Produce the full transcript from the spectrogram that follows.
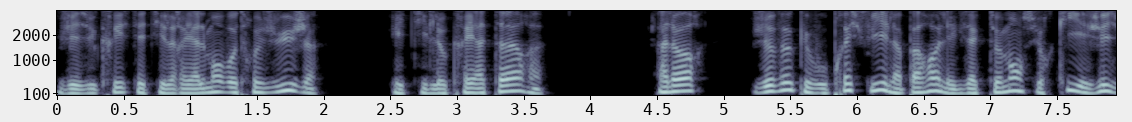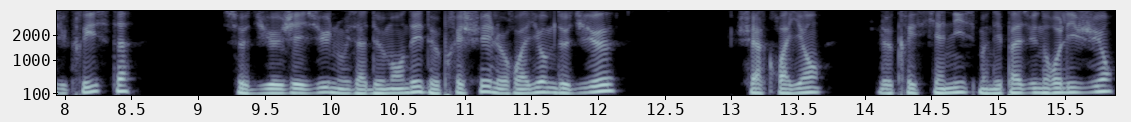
Jésus-Christ est-il réellement votre juge? Est-il le Créateur? Alors, je veux que vous prêchiez la parole exactement sur qui est Jésus-Christ. Ce Dieu Jésus nous a demandé de prêcher le royaume de Dieu. Chers croyants, le christianisme n'est pas une religion,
